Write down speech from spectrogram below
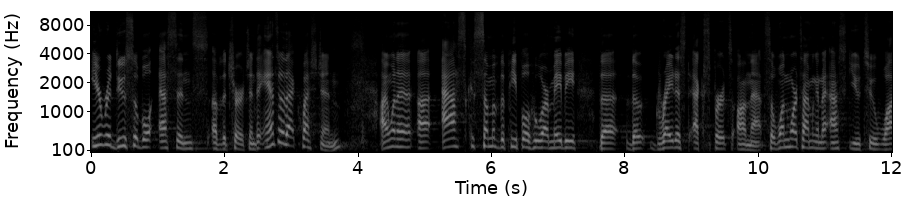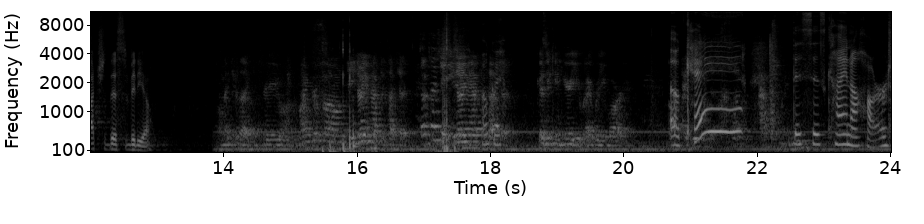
irreducible essence of the church? And to answer that question, I want to uh, ask some of the people who are maybe the, the greatest experts on that. So, one more time, I'm going to ask you to watch this video. I'll make sure that I can hear you on the microphone. You don't even have to touch it. Don't touch it. You don't even have to okay. touch it. Because it can hear you right where you are. Okay. This is kind of hard.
